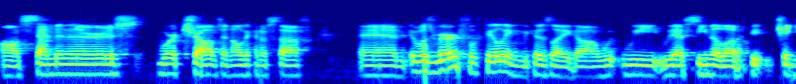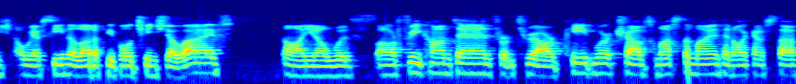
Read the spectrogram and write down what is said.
uh, seminars, workshops, and all that kind of stuff. And it was very fulfilling because like uh, we we have seen a lot of people change. We have seen a lot of people change their lives. Uh, you know, with our free content from through our paid workshops, masterminds, and all that kind of stuff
